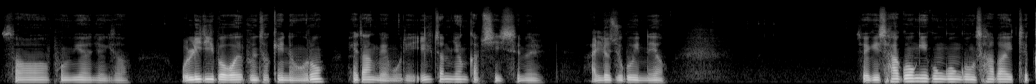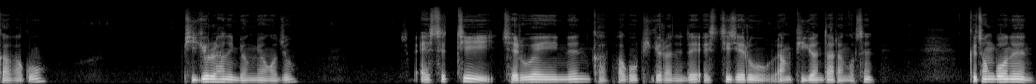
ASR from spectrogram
그래서 보면 여기서 올리디버거의 분석 기능으로 해당 메모리 1.0 값이 있음을 알려주고 있네요. 여기 402000 4바이트 값하고 비교를 하는 명령어죠. ST0에 있는 값하고 비교를 하는데 ST0랑 비교한다는 것은 그 정보는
